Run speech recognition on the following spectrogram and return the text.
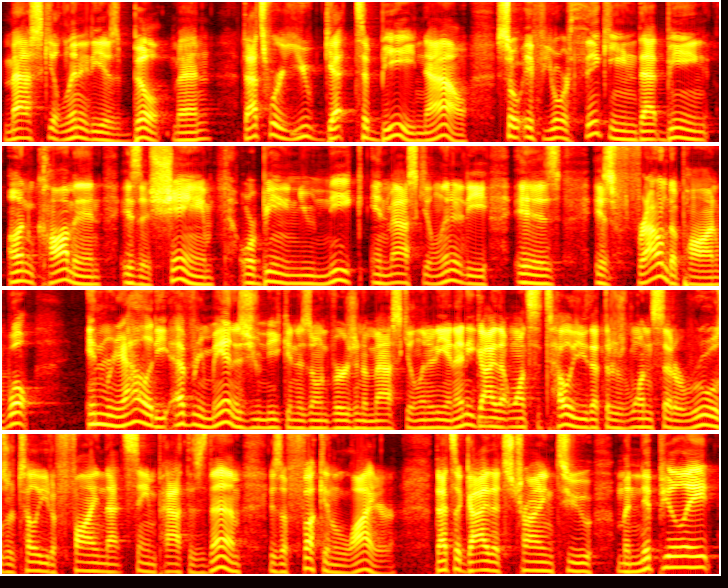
masculinity is built, man. That's where you get to be now. So if you're thinking that being uncommon is a shame or being unique in masculinity is is frowned upon, well, in reality, every man is unique in his own version of masculinity. And any guy that wants to tell you that there's one set of rules or tell you to find that same path as them is a fucking liar. That's a guy that's trying to manipulate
